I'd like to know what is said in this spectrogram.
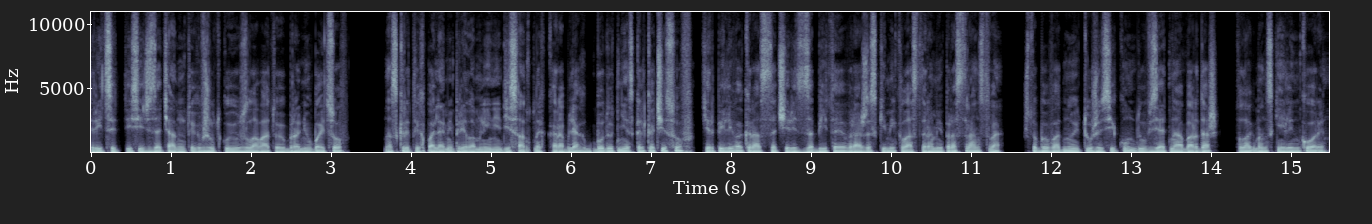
30 тысяч затянутых в жуткую узловатую броню бойцов на скрытых полями преломления десантных кораблях будут несколько часов терпеливо красться через забитое вражескими кластерами пространство, чтобы в одну и ту же секунду взять на абордаж флагманские линкоры.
